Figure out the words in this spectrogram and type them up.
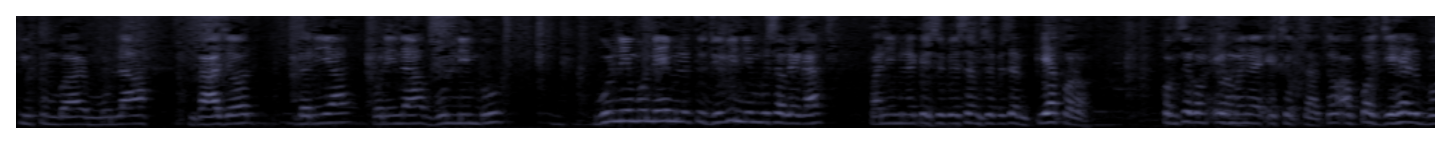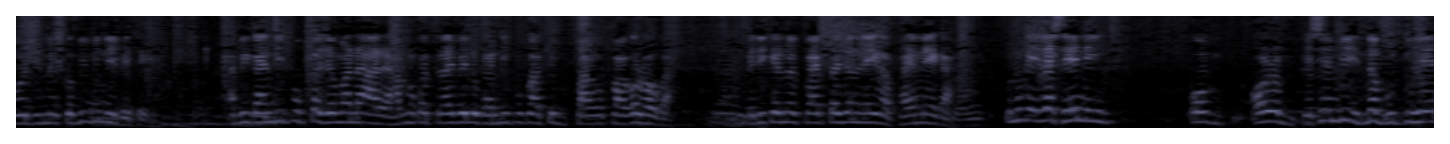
क्यूकुम्बर मूला गाजर धनिया पुदीना गुल नींबू। गुल नींबू नहीं मिले तो जो भी नींबू चलेगा पानी मिला के सुबह शाम सुबह शाम पिया करो। कम से कम एक महीना एक सप्ताह। तो आपको जहर बॉडी में कभी भी नहीं बैठेगा अभी गांधी पुक का जमाना आ रहा है। हम लोग का ट्राइबल लोग गांधी पुक आके पागल, पागल होगा। मेडिकल में फाइव थाउज़ेंड लेगा फाइन लेगा। उनका इलाज है नहीं। और, और पेशेंट भी इतना बुद्धू है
